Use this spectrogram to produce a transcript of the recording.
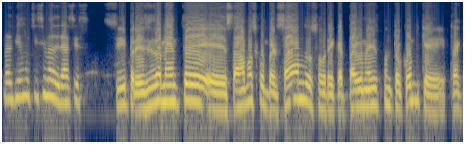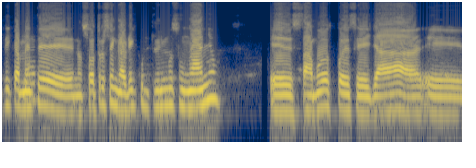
Más bien, muchísimas gracias. Sí, precisamente eh, estábamos conversando sobre cartagomedios.com, que prácticamente nosotros en abril cumplimos un año estamos pues eh, ya eh,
